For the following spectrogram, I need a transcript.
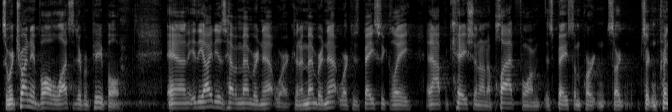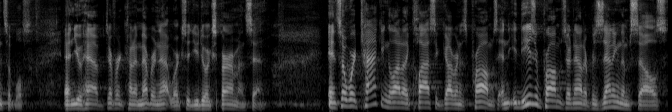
so we're trying to involve lots of different people. And the idea is have a member network. And a member network is basically an application on a platform that's based on certain, certain principles. And you have different kind of member networks that you do experiments in. And so we're tackling a lot of the classic governance problems. And these are problems that are now presenting themselves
